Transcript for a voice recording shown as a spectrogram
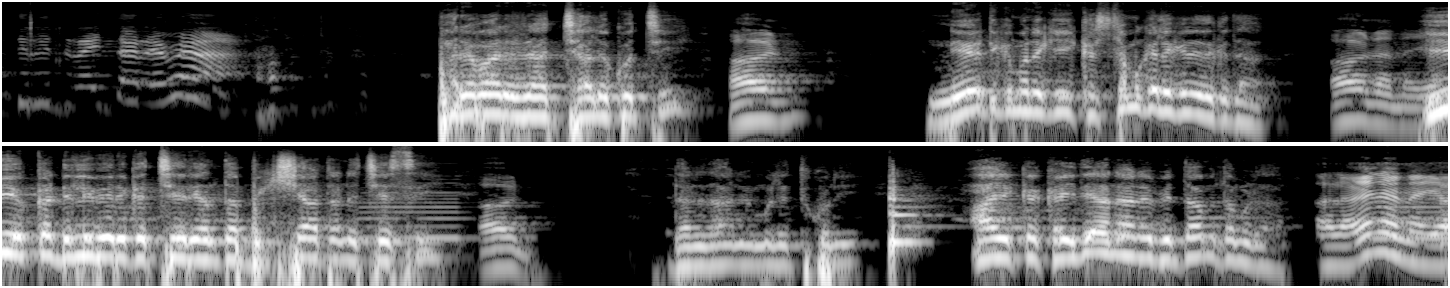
ఇద్దరు ఇద్దరు అవుతారేమే పరివారి రాజ్యాలకు వచ్చి నేటికి మనకి కష్టం కలిగినది కదా. ఈ యొక్క డెలివరీ కచేరి అంతా భిక్షాటన చేసి దాని దాన్ని ఎత్తుకొని ఆ యొక్క ఖైదీ అని విద్దాము తమ్ముడా. అలాగేనన్నయ్య.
